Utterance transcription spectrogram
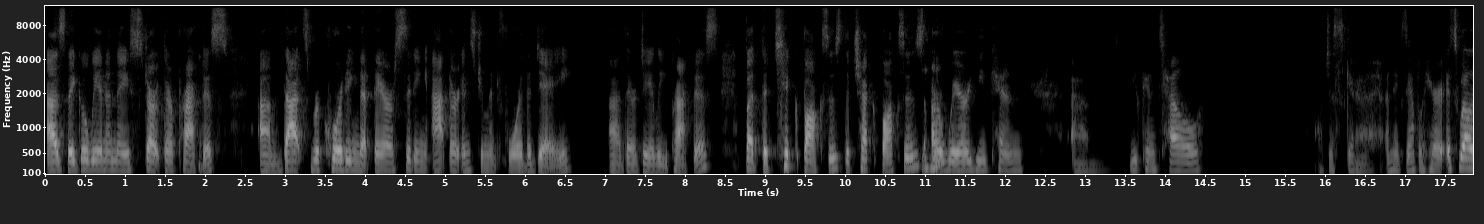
as they go in and they start their practice, um, that's recording that they are sitting at their instrument for the day uh, their daily practice. But the tick boxes, the check boxes, mm-hmm. are where you can um, you can tell. I'll just get a, an example here. It's well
